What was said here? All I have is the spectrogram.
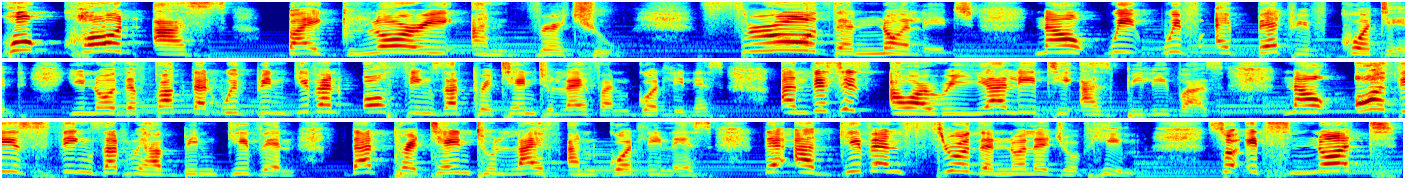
who called us by glory and virtue through the knowledge. Now we, we've i bet we've quoted you know the fact that we've been given all things that pertain to life and godliness. And this is our reality as believers. Now all these things that we have been given that pertain to life and godliness they are given through the knowledge of him. So it's not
